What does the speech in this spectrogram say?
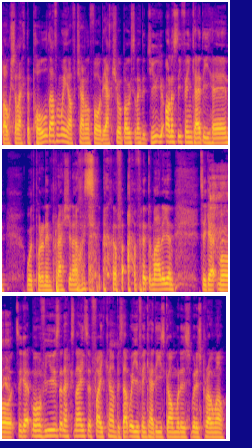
Bo' Selecta pulled, haven't we, off Channel 4, the actual Bo' Selecta. Do you honestly think Eddie Hearn would put an impression out of Avid Merrion to get more to get more views the next night at Fight Camp? Is that where you think Eddie's gone with his with his promo?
